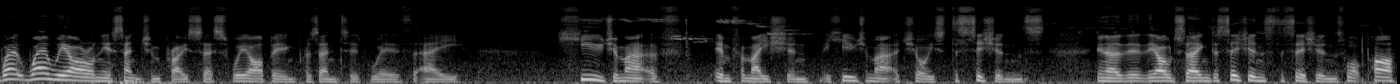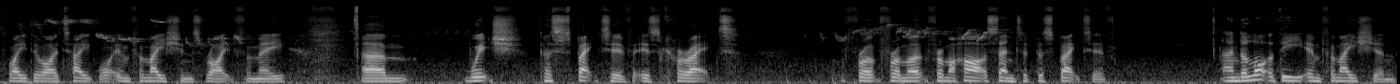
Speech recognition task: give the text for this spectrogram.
where, where we are on the ascension process, we are being presented with a huge amount of information, a huge amount of choice, decisions. You know, the, the old saying, decisions, decisions. What pathway do I take? What information's right for me? Um, which perspective is correct from, from a, from a heart-centered perspective? And a lot of the information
